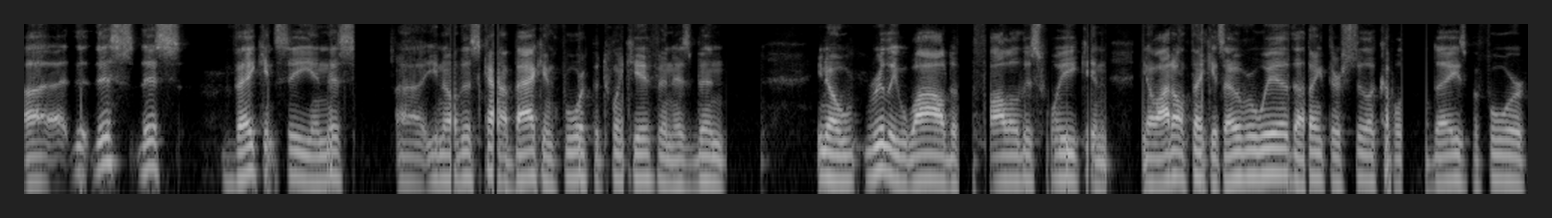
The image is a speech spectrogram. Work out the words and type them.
uh, th- this this vacancy and this uh, you know this kind of back and forth between Kiffin has been you know, really wild to follow this week. And, you know, I don't think it's over with. I think there's still a couple days before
